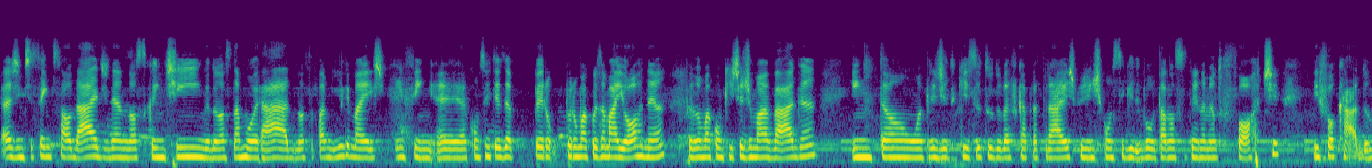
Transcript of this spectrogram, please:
a gente sente saudade, né, do nosso cantinho, do nosso namorado, nossa família, mas, enfim, é, com certeza por, por uma coisa maior, né, por uma conquista de uma vaga. Então, acredito que isso tudo vai ficar para trás para a gente conseguir voltar nosso treinamento forte e focado.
